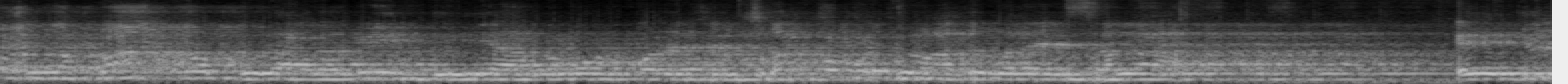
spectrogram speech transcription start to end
আল্লাহ পাক রব্বুল আলামিন দুনিয়া আগমন করেছেন সর্বপ্রথম আদম আলাইহিস সালাম একদিন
